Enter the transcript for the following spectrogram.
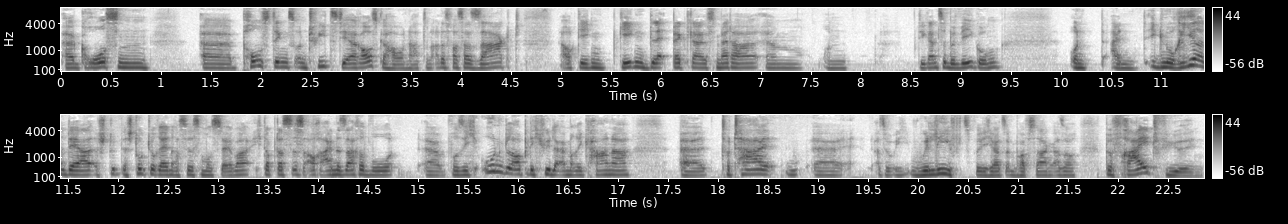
äh, großen äh, Postings und Tweets, die er rausgehauen hat. Und alles, was er sagt, auch gegen, gegen Black Lives Matter ähm, und die ganze Bewegung. Und ein Ignorieren der, des strukturellen Rassismus selber, ich glaube, das ist auch eine Sache, wo, äh, wo sich unglaublich viele Amerikaner äh, total, äh, also relieved, will ich jetzt im Kopf sagen, also befreit fühlen,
